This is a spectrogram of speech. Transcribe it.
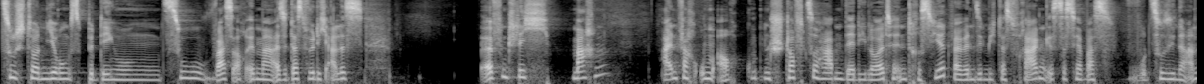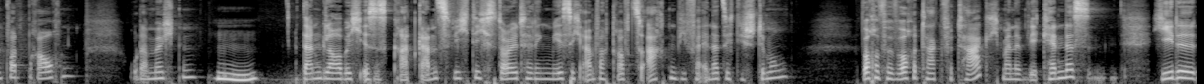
zu Stornierungsbedingungen, zu was auch immer. Also das würde ich alles öffentlich machen, einfach um auch guten Stoff zu haben, der die Leute interessiert, weil wenn sie mich das fragen, ist das ja was, wozu sie eine Antwort brauchen oder möchten. Mhm. Dann glaube ich, ist es gerade ganz wichtig, Storytelling-mäßig einfach darauf zu achten, wie verändert sich die Stimmung. Woche für Woche, Tag für Tag. Ich meine, wir kennen das. Jede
